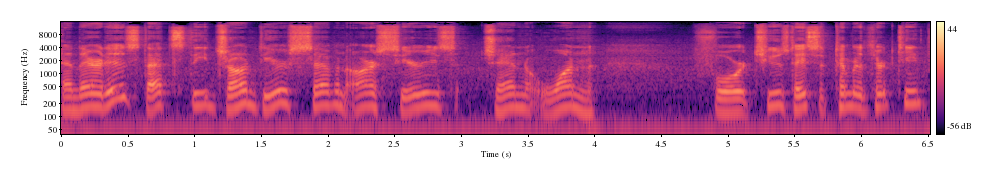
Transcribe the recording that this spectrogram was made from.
and there it is. That's the John Deere 7R Series Gen 1 for Tuesday, September 13th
